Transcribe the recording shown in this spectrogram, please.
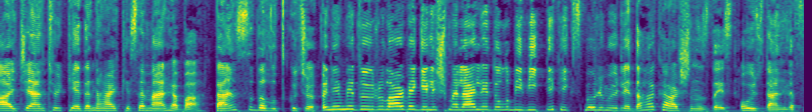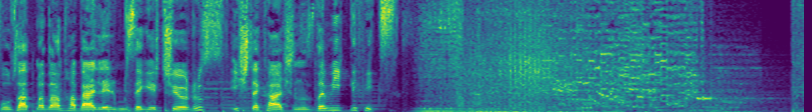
IGN Türkiye'den herkese merhaba. Ben Sıda Lutkucu. Önemli duyurular ve gelişmelerle dolu bir Weekly Fix bölümüyle daha karşınızdayız. O yüzden lafı uzatmadan haberlerimize geçiyoruz. İşte karşınızda Weekly Fix.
